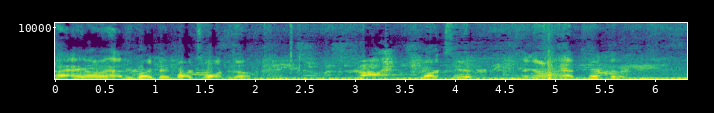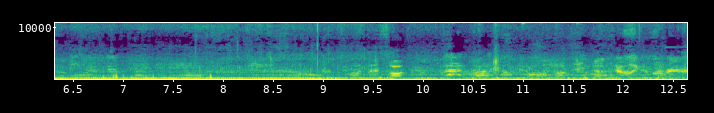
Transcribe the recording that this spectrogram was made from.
Hang on, happy birthday. Mark's walking up. Mark's here. Hang on, happy birthday. Hey.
